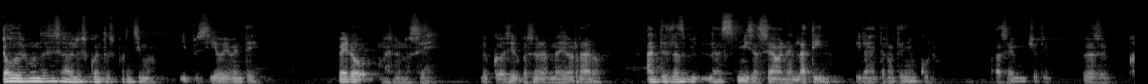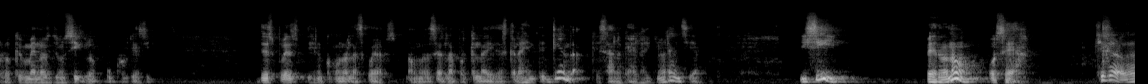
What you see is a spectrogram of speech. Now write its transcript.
todo el mundo se sabe los cuentos por encima. Y pues sí, obviamente. Pero, bueno, no sé, lo que voy a decir va a sonar medio raro. Antes las, las misas se daban en latín y la gente no tenía un culo. Hace mucho tiempo. Pues hace, creo que menos de un siglo ocurrió así. Después dijeron, como no las cuevas, vamos a hacerla porque la idea es que la gente entienda, que salga de la ignorancia. Y sí, pero no, o sea. Sí, claro,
